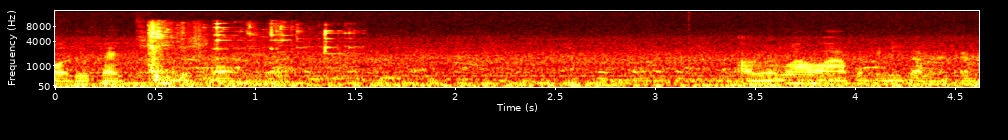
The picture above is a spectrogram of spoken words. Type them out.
อันนี้นะขอดูแผนที่นิดหน่อนเอาเป็นว่าวาร์ปไปนี้ก่อนแล้วกัน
